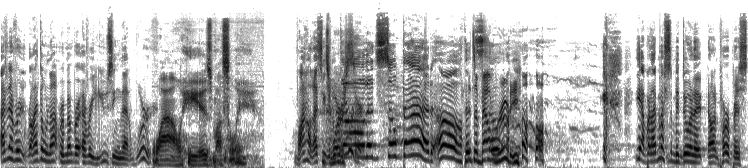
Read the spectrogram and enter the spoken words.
I never, I do not remember ever using that word. Wow, he is muscly. Wow, that's even worse. worse. Oh, that's so bad. Oh, that's It's about so- Rudy. Yeah, but I must have been doing it on purpose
